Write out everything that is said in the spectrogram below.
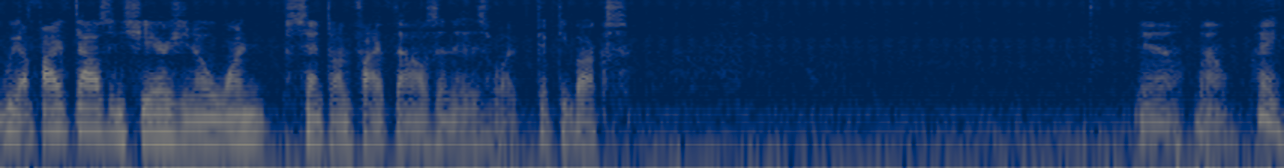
we got 5,000 shares. You know, 1% on 5,000 is what, 50 bucks? Yeah, well, hey,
